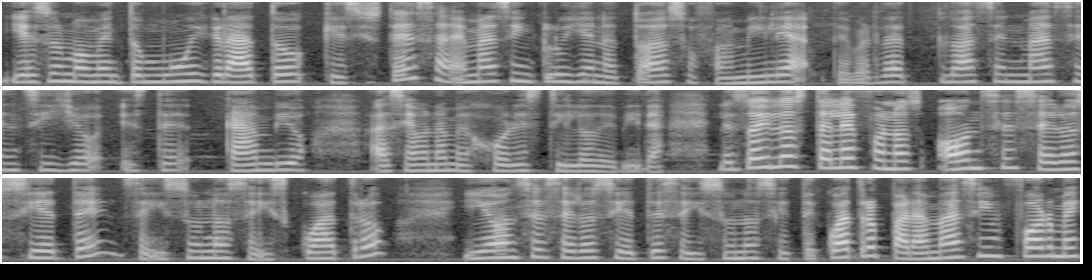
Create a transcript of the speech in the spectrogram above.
y es un momento muy grato que si ustedes además incluyen a toda su familia, de verdad lo hacen más sencillo este cambio hacia un mejor estilo de vida. Les doy los teléfonos 1107-6164 y 1107-6174 para más informe.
